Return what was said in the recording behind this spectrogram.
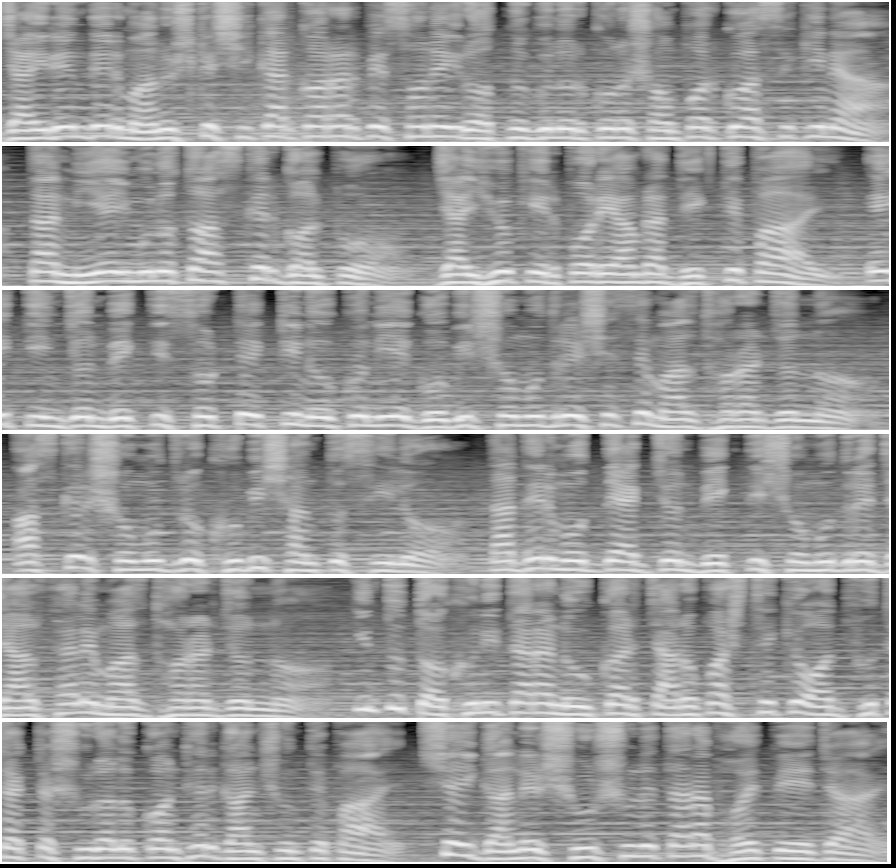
জাইরেনদের মানুষকে শিকার করার পেছনে এই রত্নগুলোর কোনো সম্পর্ক আছে কিনা, তা নিয়েই মূলত আজকের গল্প। যাই হোক এরপরে আমরা দেখতে পাই, এই তিনজন ব্যক্তি ছোট্ট একটি নৌকো নিয়ে গভীর সমুদ্রে এসেছে মাছ ধরার জন্য। আজকের সমুদ্র খুবই শান্ত ছিল। তাদের মধ্যে একজন ব্যক্তি সমুদ্রে জাল ফেলে মাছ ধরার জন্য। কিন্তু তখনই তারা নৌকার চারপাশ থেকে অদ্ভুত একটা সুরালো কণ্ঠের গান শুনতে পায়। সেই গানের সুর শুনে তারা ভয় পেয়ে যায়।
